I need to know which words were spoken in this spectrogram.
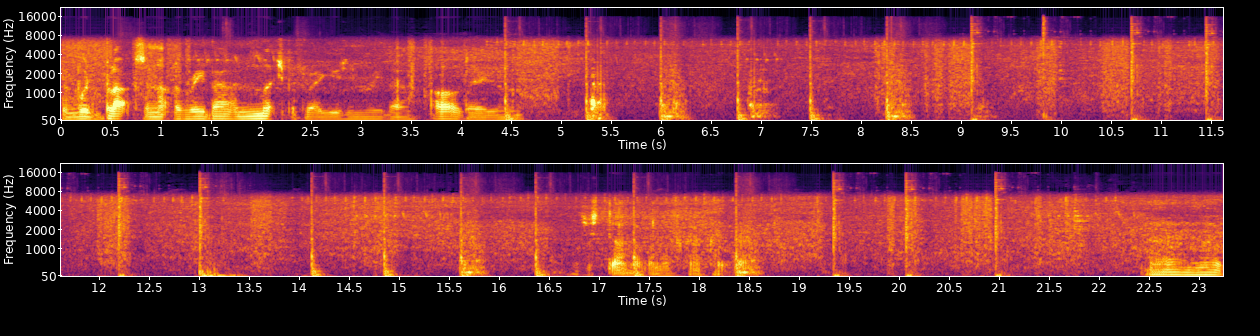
the wood blocks and not the rebar. I much prefer using rebar all day long. I just don't have enough concrete there. Um, right.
